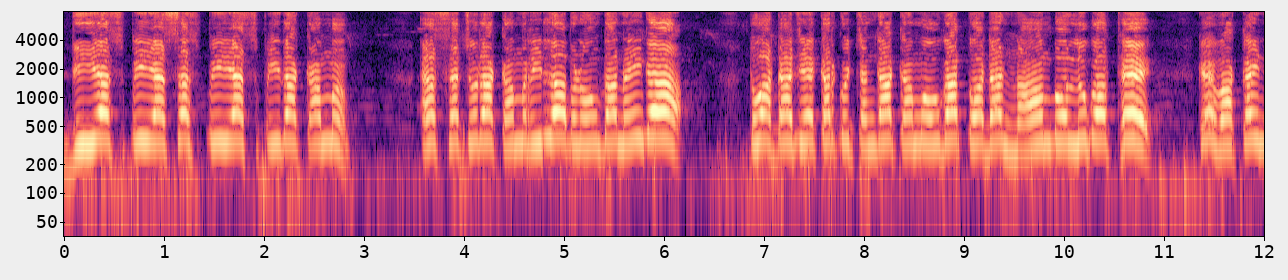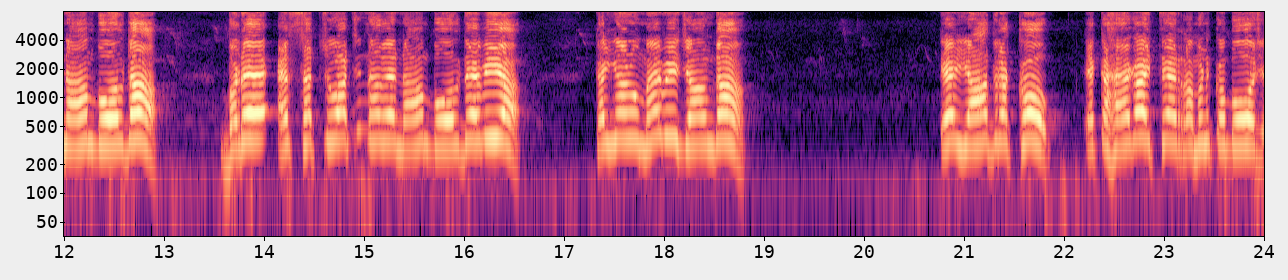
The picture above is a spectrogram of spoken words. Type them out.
ਡੀਐਸਪੀ, ਐਸਐਸਪੀ, ਐਸਪੀ ਦਾ ਕੰਮ, ਐਸਐਚਓ ਦਾ ਕੰਮ ਰੀਲਾ ਬਣਾਉਂਦਾ ਨਹੀਂਗਾ। ਤੁਹਾਡਾ ਜੇਕਰ ਕੋਈ ਚੰਗਾ ਕੰਮ ਹੋਊਗਾ, ਤੁਹਾਡਾ ਨਾਮ ਬੋਲੂਗਾ ਉੱਥੇ, ਕਿ ਵਾਕਈ ਨਾਮ ਬੋਲਦਾ। ਬੜੇ ਐਸਐਚਓ ਆ, ਜਿਨ੍ਹਾਂ ਦੇ ਨਾਮ ਬੋਲਦੇ ਵੀ ਆ। ਕਈਆਂ ਨੂੰ ਮੈਂ ਵੀ ਜਾਣਦਾ। ਇਹ ਯਾਦ ਰੱਖੋ, ਇੱਕ ਹੈਗਾ ਇੱਥੇ ਰਮਨ ਕੰਬੋਜ।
